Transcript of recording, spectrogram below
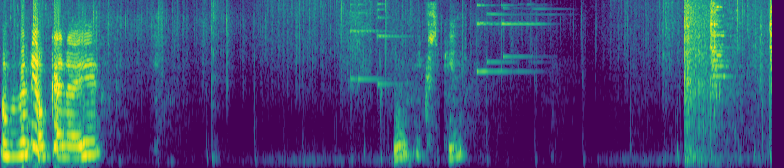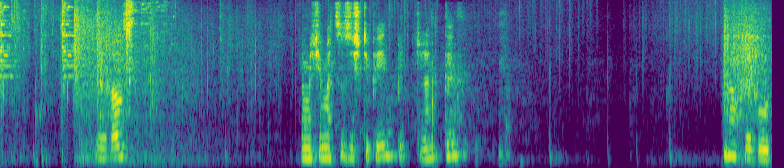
Aber wenn mir auch keiner hilft. Uh, XP. Geh raus. Kann mich jemand zu sich tippen? Bitte, danke. Okay, gut.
